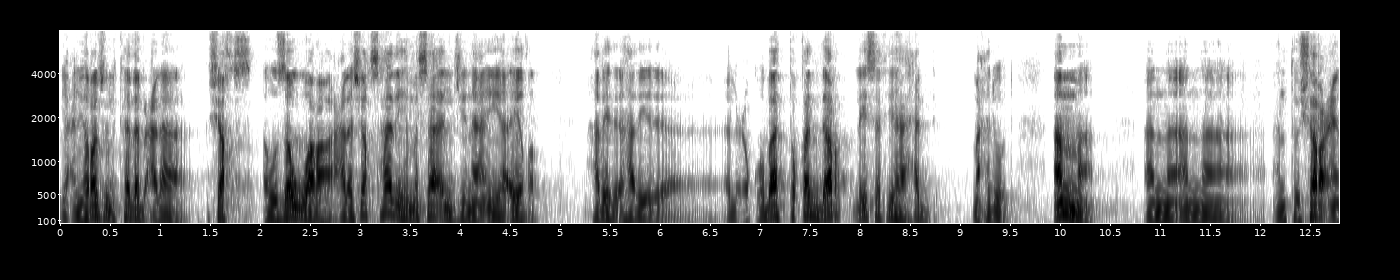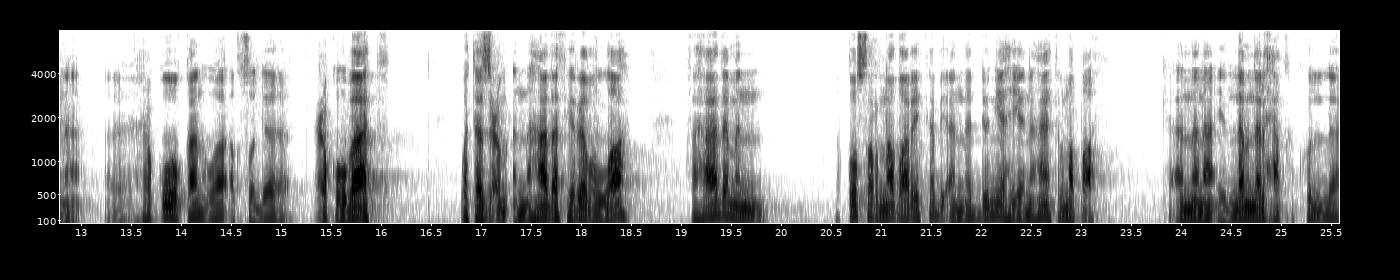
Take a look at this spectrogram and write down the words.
يعني رجل كذب على شخص أو زور على شخص هذه مسائل جنائية أيضا. هذه هذه العقوبات تقدر ليس فيها حد محدود. أما أن أن أن تشرعنا حقوقا وأقصد عقوبات وتزعم أن هذا في رضا الله فهذا من قصر نظرك بأن الدنيا هي نهاية المطاف. كأننا إن لم نلحق كل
